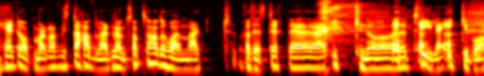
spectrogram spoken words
helt åpenbart at hvis det hadde vært lønnsomt, da hadde HM vært rasister. Det, er ikke noe, det tviler jeg ikke på.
